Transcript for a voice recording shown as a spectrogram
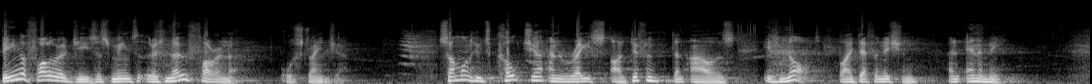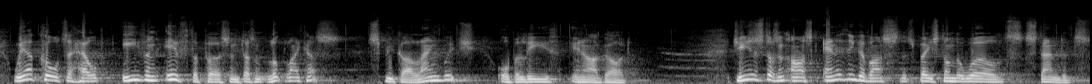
Being a follower of Jesus means that there is no foreigner or stranger. Someone whose culture and race are different than ours is not, by definition, an enemy. We are called to help even if the person doesn't look like us, speak our language, or believe in our God. Jesus doesn't ask anything of us that's based on the world's standards.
